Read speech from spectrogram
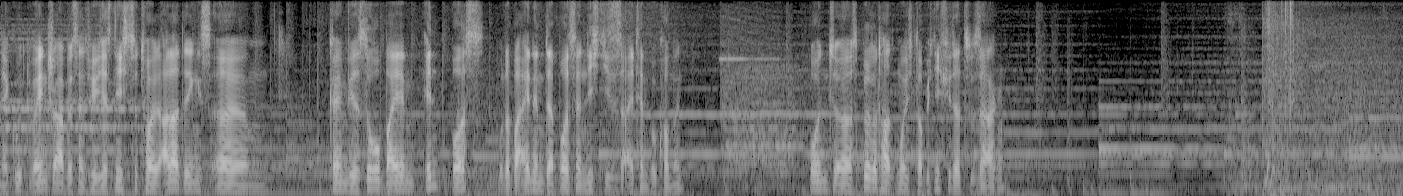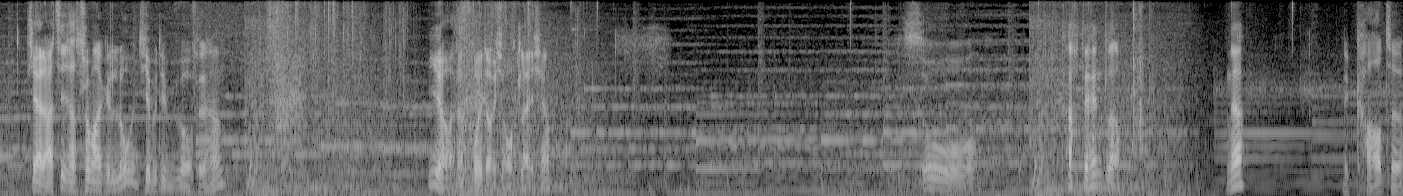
Na gut, Range Up ist natürlich jetzt nicht so toll. Allerdings ähm, können wir so beim Endboss oder bei einem der Bosse nicht dieses Item bekommen. Und äh, Spirit Heart muss ich glaube ich nicht viel dazu sagen. Tja, da hat sich das schon mal gelohnt hier mit dem Würfel, ja? Ja, da freut ihr euch auch gleich, ja? So. Ach, der Händler. Na? Eine Karte.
